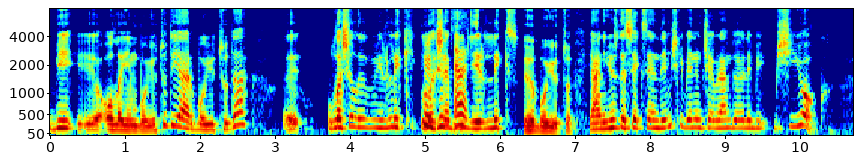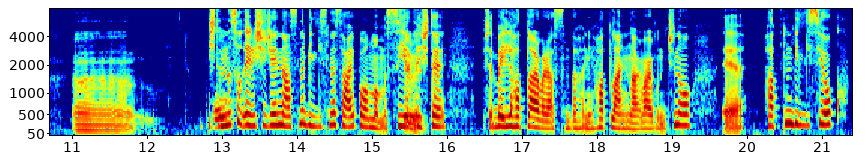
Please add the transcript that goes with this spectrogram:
bir e, olayın boyutu, diğer boyutu da e, ulaşılabilirlik, ulaşabilirlik evet. boyutu. Yani yüzde seksen demiş ki benim çevremde öyle bir, bir şey yok. Ee, işte o, nasıl erişeceğinin aslında bilgisine sahip olmaması ya evet. da işte işte belli hatlar var aslında hani hotline'lar var bunun için o e, hattın bilgisi yok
